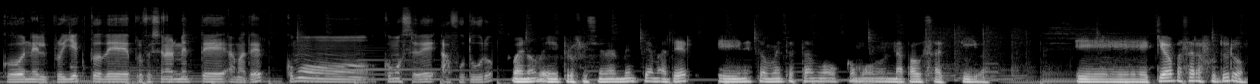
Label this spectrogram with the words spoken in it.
con el proyecto de Profesionalmente Amateur? ¿Cómo, cómo se ve a futuro? Bueno, eh, Profesionalmente Amateur, en este momento estamos como en una pausa activa. Eh, ¿Qué va a pasar a futuro?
